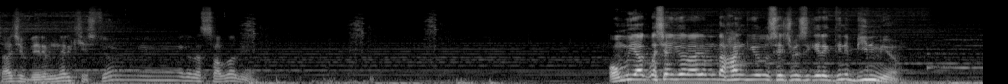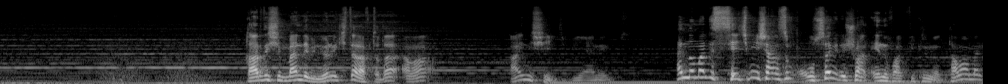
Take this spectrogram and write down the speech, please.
Sadece verimleri kesiyor. Ne kadar sallar mıyım? Ombu yaklaşan yol ayrımında hangi yolu seçmesi gerektiğini bilmiyor. Kardeşim ben de bilmiyorum iki tarafta da ama aynı şey gibi yani. Hani normalde seçme şansım olsa bile şu an en ufak fikrim yok. Tamamen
